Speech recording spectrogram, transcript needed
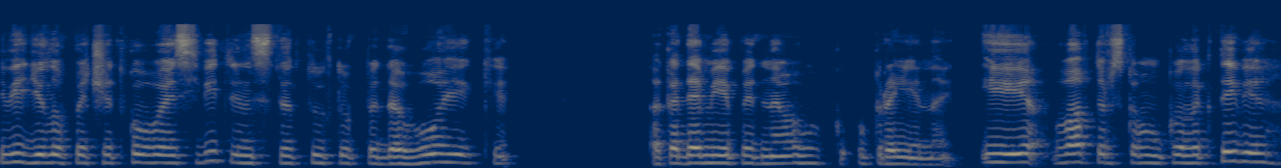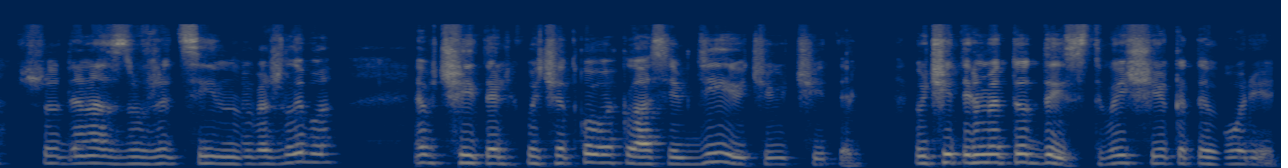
відділу початкової освіти Інституту педагогіки Академії педнаук України. І в авторському колективі, що для нас дуже цінно і важливо, вчитель початкових класів, діючий вчитель, вчитель-методист вищої категорії.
